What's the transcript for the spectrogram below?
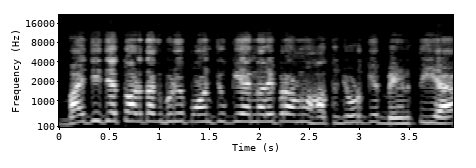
ਬਾਈ ਜੀ, ਜੇ ਤੁਹਾਡੇ ਤੱਕ ਵੀਡੀਓ ਪਹੁੰਚ ਚੁੱਕੀ ਹੈ ਐਨ ਆਰ ਆਈ ਭਰਾਵਾਂ ਨੂੰ ਹੱਥ ਜੋੜ ਕੇ ਬੇਨਤੀ ਹੈ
